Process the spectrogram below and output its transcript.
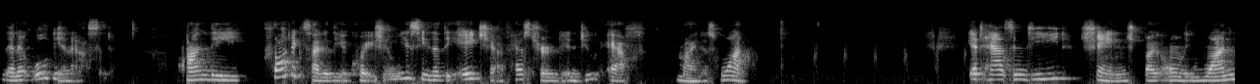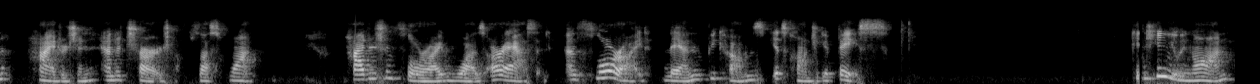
then it will be an acid. On the product side of the equation, we see that the HF has turned into F minus 1. It has indeed changed by only one hydrogen and a charge of plus 1. Hydrogen fluoride was our acid, and fluoride then becomes its conjugate base. Continuing on,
